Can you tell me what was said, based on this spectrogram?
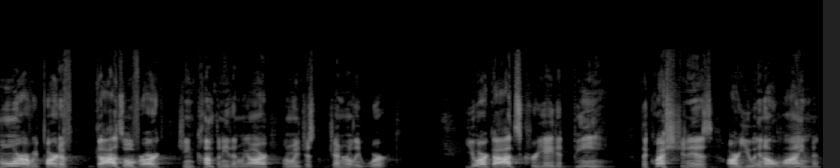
more are we part of God's overarching company than we are when we just generally work. You are God's created being. The question is are you in alignment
